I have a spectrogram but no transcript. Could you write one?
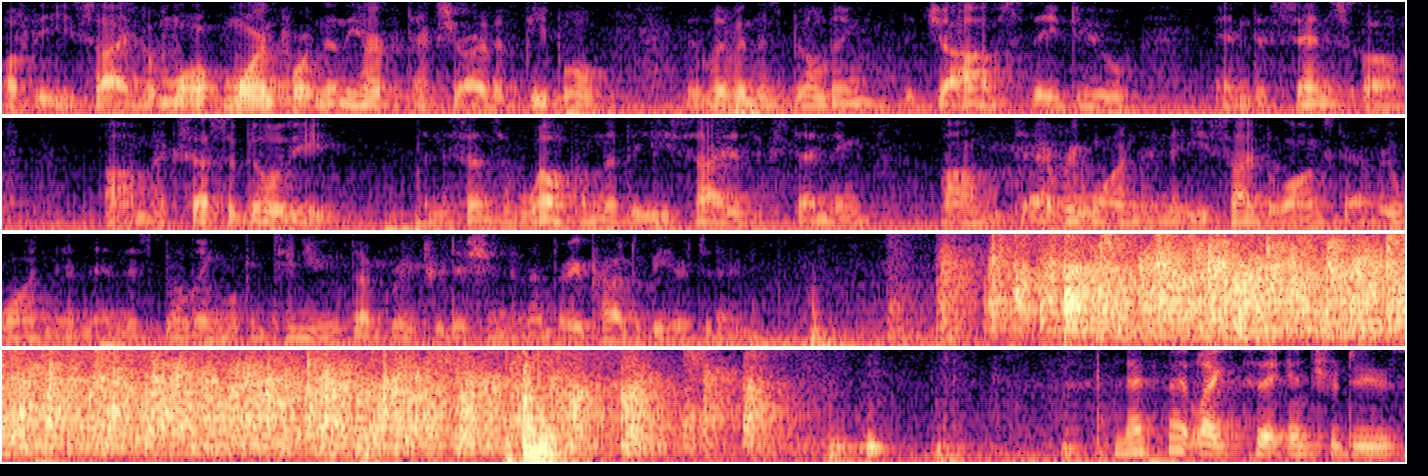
of the east side. But more, more important than the architecture are the people that live in this building, the jobs they do, and the sense of um, accessibility and the sense of welcome that the east side is extending um, to everyone. And the east side belongs to everyone, and, and this building will continue that great tradition. And I'm very proud to be here today. Next, I'd like to introduce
